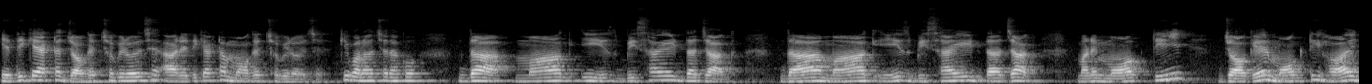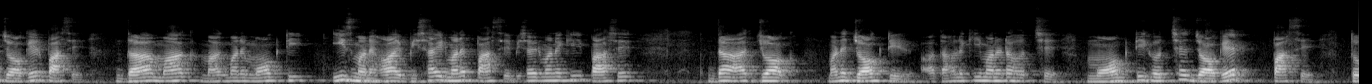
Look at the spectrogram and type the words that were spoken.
এদিকে একটা জগের ছবি রয়েছে আর এদিকে একটা মগের ছবি রয়েছে। কি বলা হচ্ছে দেখো? The mug is beside the jug. The mug is beside the jug. মানে মগটি জগের, মগটি হয় জগের পাশে। দ্য মাগ মাগ মানে মগটি, ইজ মানে হয়, বিসাইড মানে পাশে। বিসাইড মানে কি? পাশে। দ্য জগ মানে জগটির। তাহলে কি মানেটা হচ্ছে? মগটি হচ্ছে জগের পাশে। তো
